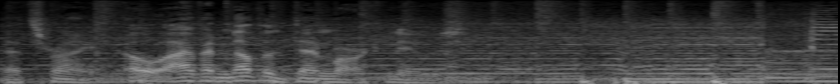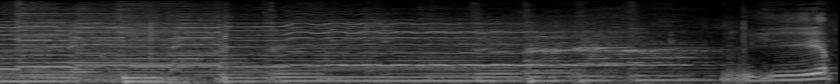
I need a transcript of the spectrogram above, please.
That's right. Oh, I have another Denmark news. Yep,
